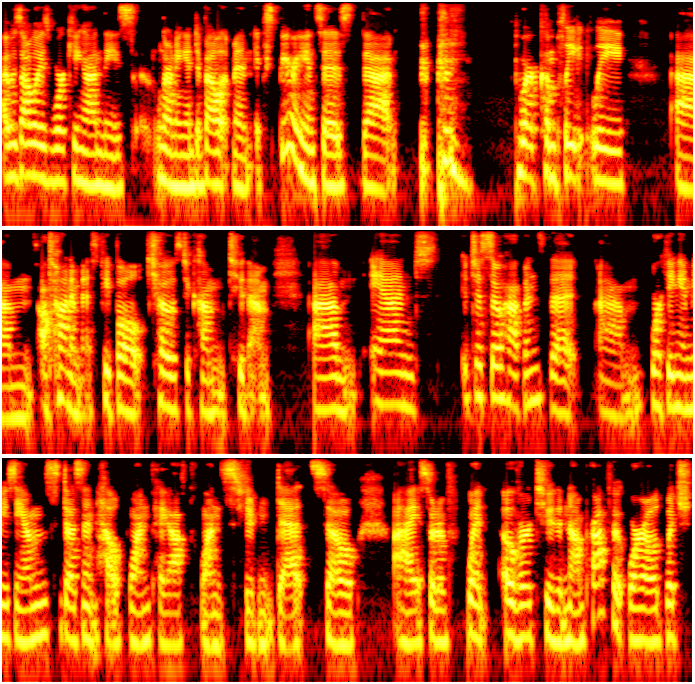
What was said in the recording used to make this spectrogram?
I was always working on these learning and development experiences that were completely um, autonomous. People chose to come to them. Um, and it just so happens that um, working in museums doesn't help one pay off one's student debt. So I sort of went over to the nonprofit world, which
